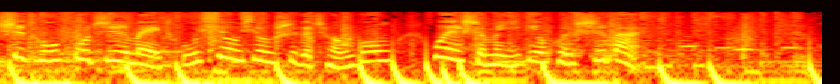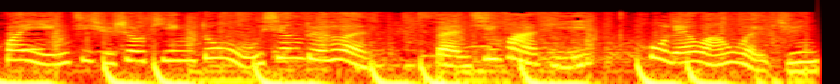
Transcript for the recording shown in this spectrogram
试图复制美图秀秀式的成功，为什么一定会失败？欢迎继续收听《东吴相对论》，本期话题：互联网伪军。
